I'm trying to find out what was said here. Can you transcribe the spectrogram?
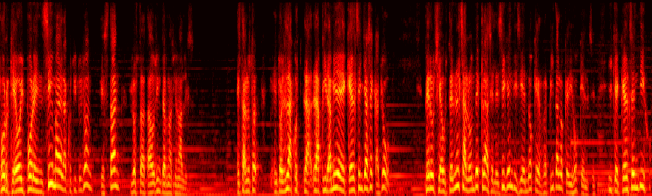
Porque hoy por encima de la constitución están los tratados internacionales. Están Entonces la, la pirámide de Kelsen ya se cayó. Pero si a usted en el salón de clase le siguen diciendo que repita lo que dijo Kelsen y que Kelsen dijo,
